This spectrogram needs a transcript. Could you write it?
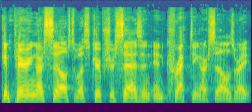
comparing ourselves to what Scripture says and, and correcting ourselves, right?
